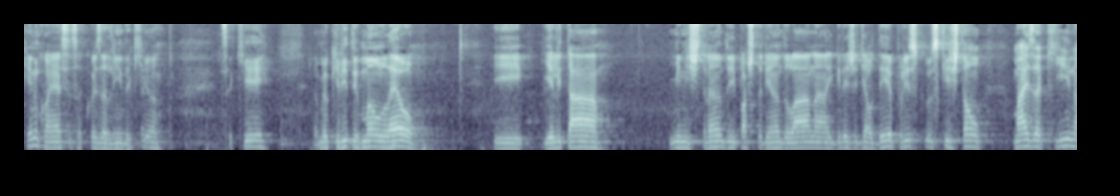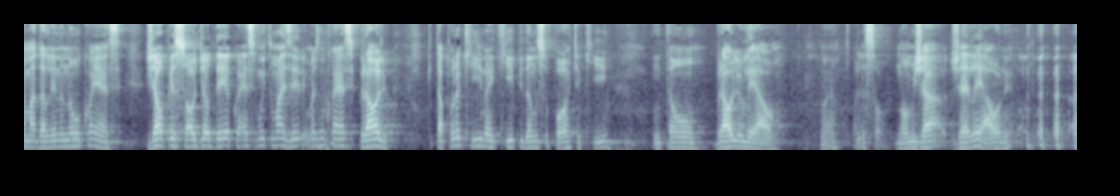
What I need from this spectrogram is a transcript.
Quem não conhece essa coisa linda aqui, ó? Isso aqui é o meu querido irmão Léo. E, e ele está ministrando e pastoreando lá na igreja de aldeia, por isso que os que estão mais aqui na Madalena não o conhecem. Já o pessoal de aldeia conhece muito mais ele, mas não conhece Braulio, que está por aqui na equipe, dando suporte aqui. Então, Braulio Leal. É? Olha só, o nome já, já é leal, né?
